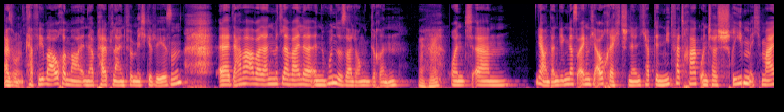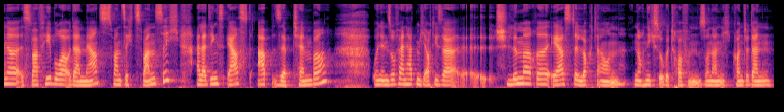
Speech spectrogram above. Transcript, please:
Also ein Kaffee war auch immer in der Pipeline für mich gewesen. Äh, da war aber dann mittlerweile ein Hundesalon drin. Mhm. Und ähm, ja, und dann ging das eigentlich auch recht schnell. Ich habe den Mietvertrag unterschrieben. Ich meine, es war Februar oder März 2020, allerdings erst ab September. Und insofern hat mich auch dieser äh, schlimmere erste Lockdown noch nicht so getroffen, sondern ich konnte dann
